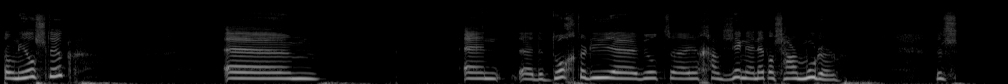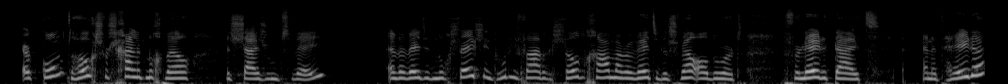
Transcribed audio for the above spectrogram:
toneelstuk. Um, en uh, de dochter die uh, wil gaan zingen, net als haar moeder. Dus er komt hoogstwaarschijnlijk nog wel een seizoen 2. En we weten nog steeds niet hoe die vader is doodgegaan. Maar we weten dus wel al door het verleden tijd en het heden.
